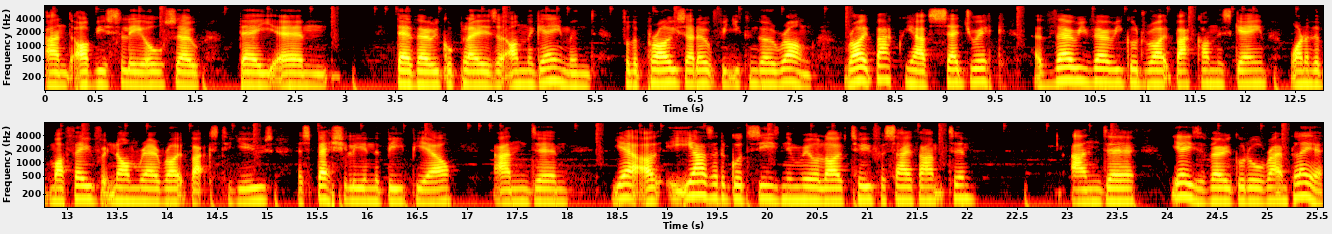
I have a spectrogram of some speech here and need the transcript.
and obviously also they um, they're very good players on the game and for the price I don't think you can go wrong. Right back we have Cedric, a very very good right back on this game. One of the, my favourite non-rare right backs to use especially in the BPL and um, yeah he has had a good season in real life too for Southampton. And uh, yeah he's a very good all-round player.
